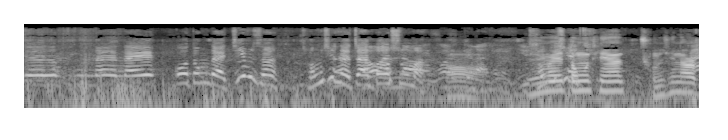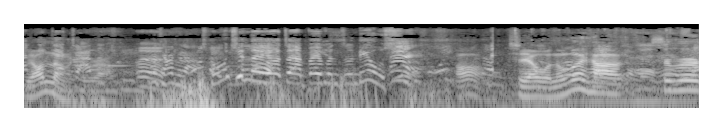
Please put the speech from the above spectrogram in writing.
呃，来来过冬的，基本上重庆的占多数嘛。哦。因为冬天重庆那儿比较冷，是不是？嗯。重庆的要占百分之六十。哦，姐，我能问一下，是不是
